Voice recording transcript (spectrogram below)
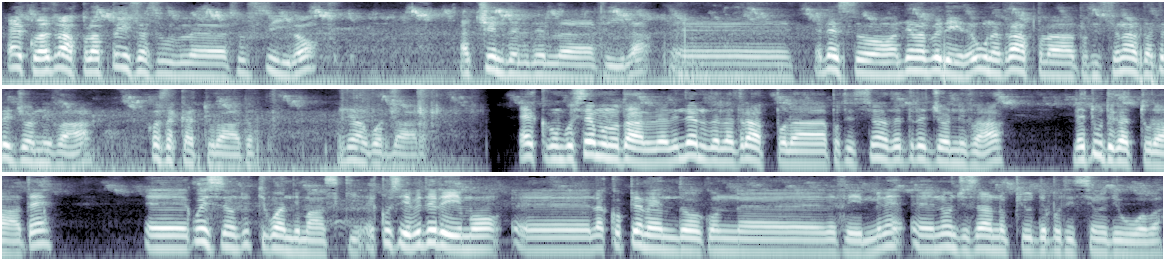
Ecco la trappola appesa sul, sul filo accendere della fila e adesso andiamo a vedere una trappola posizionata tre giorni fa cosa ha catturato andiamo a guardare ecco come possiamo notare all'interno della trappola posizionata tre giorni fa le tute catturate eh, questi sono tutti quanti maschi e così vedremo eh, l'accoppiamento con eh, le femmine e non ci saranno più deposizioni di uova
